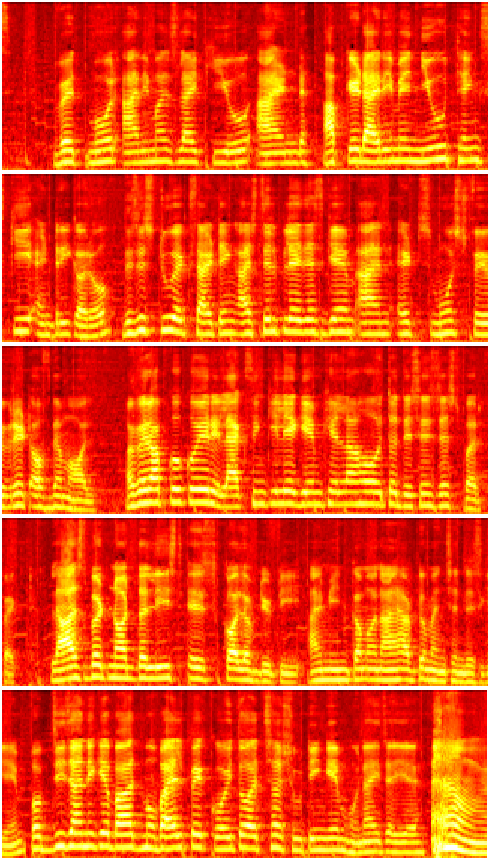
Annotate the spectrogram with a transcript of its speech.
with more animals like you and आपके diary में new things की entry करो. This is too exciting I still play this game and it's most favourite of them all अगर आपको कोई relaxing के लिए game खेलना हो तो this is just perfect last but not the least is Call of Duty I mean come on I have to mention this game PUBG जाने के बाद मोबाइल पे कोई तो अच्छा शूटिंग गेम होना ही चाहिए।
